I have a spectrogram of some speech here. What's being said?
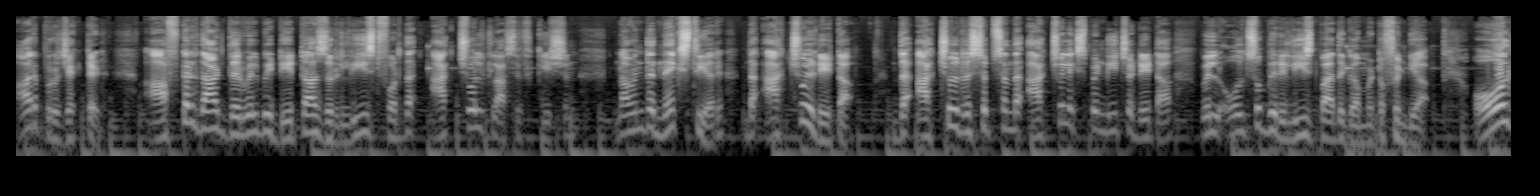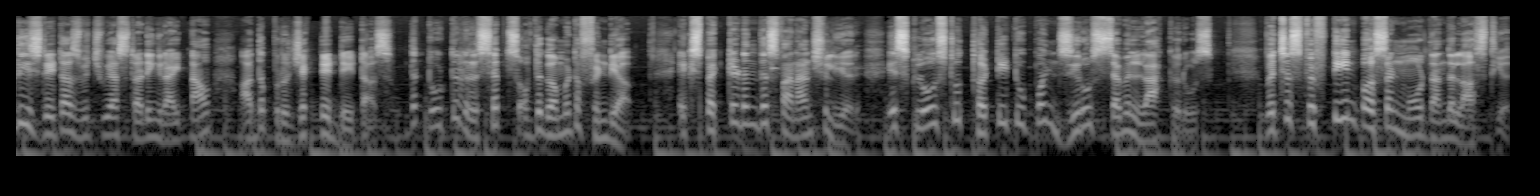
are projected. After that, there will be data released for the actual classification. Now, in the next year, the actual data, the actual receipts and the actual expenditure data will also be released by the Government of India. All these data which we are studying right now are the projected data. The total receipts of the Government of India expected in this financial financial year is close to 32.07 lakh crores, which is 15% more than the last year.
